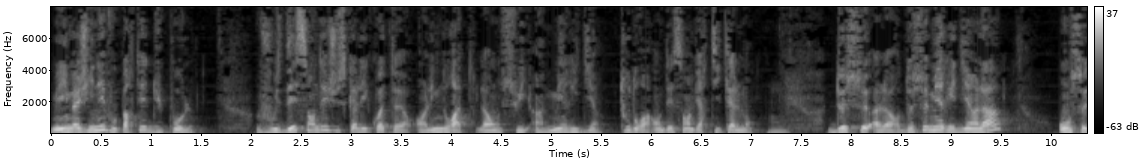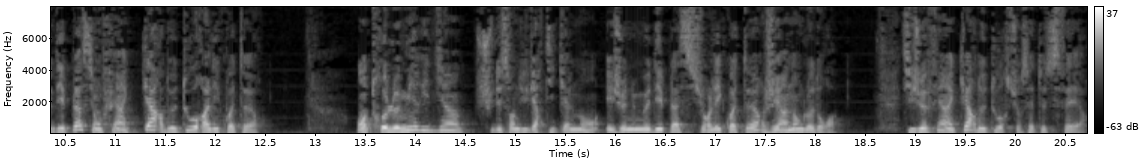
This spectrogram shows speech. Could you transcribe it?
Mais imaginez, vous partez du pôle. Vous descendez jusqu'à l'équateur en ligne droite. Là, on suit un méridien, tout droit, on descend verticalement. Hmm. De ce, alors, de ce méridien-là, on se déplace et on fait un quart de tour à l'équateur. Entre le méridien, je suis descendu verticalement, et je me déplace sur l'équateur, j'ai un angle droit. Si je fais un quart de tour sur cette sphère,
